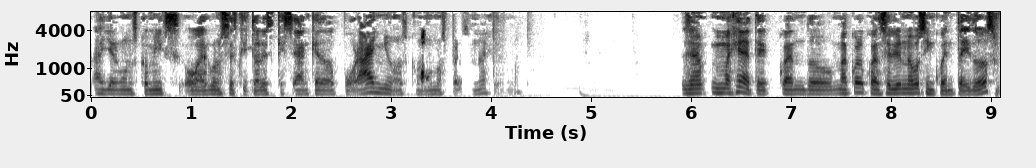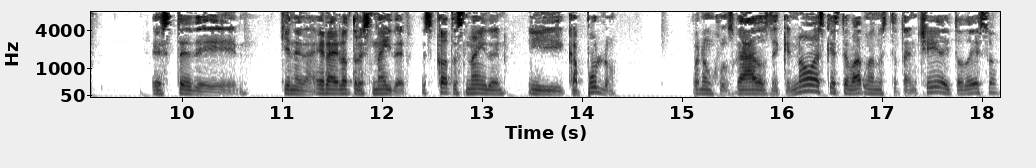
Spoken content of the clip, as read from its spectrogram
hay algunos cómics o algunos escritores que se han quedado por años con unos personajes, ¿no? O sea, imagínate, cuando, me acuerdo cuando salió el nuevo 52, este de, ¿quién era? Era el otro Snyder, Scott Snyder y Capullo. Fueron juzgados de que no, es que este Batman no está tan chido y todo eso.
